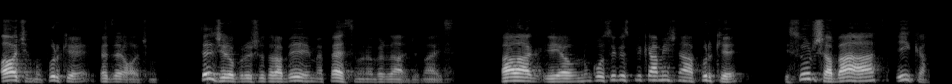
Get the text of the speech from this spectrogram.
ótimo, por quê? Quer dizer, ótimo. Se ele tirou para o Reshut é péssimo na verdade, mas fala, e eu não consigo explicar a Mishnah, por quê? Isur Shabbat, Ika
